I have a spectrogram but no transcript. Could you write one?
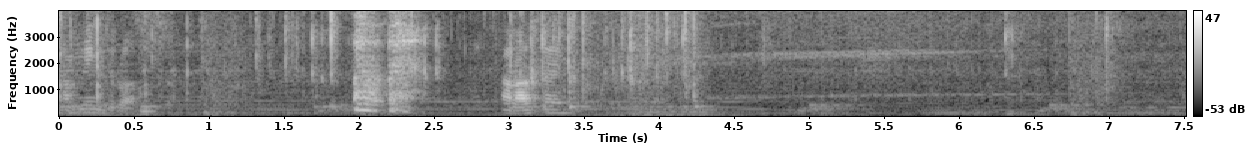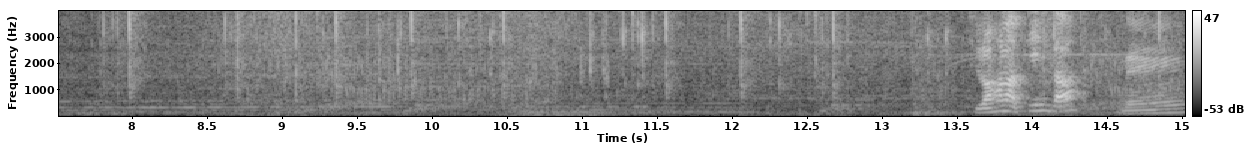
삼링 들어왔어. 알았어 해. 딜러 하나 뛴다? 네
